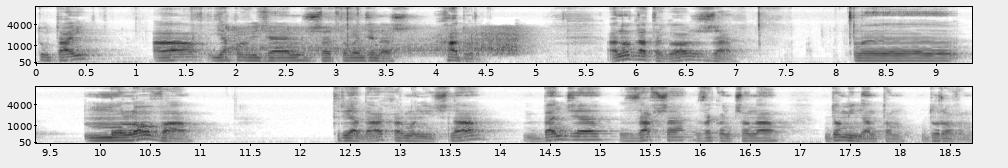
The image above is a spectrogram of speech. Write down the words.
tutaj, a ja powiedziałem, że to będzie nasz H-dur? Ano dlatego, że yy, molowa triada harmoniczna będzie zawsze zakończona dominantą durową.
